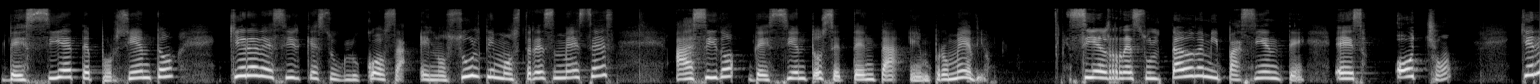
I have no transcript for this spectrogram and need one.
de 7%, quiere decir que su glucosa en los últimos tres meses ha sido de 170 en promedio. Si el resultado de mi paciente es 8, quiere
